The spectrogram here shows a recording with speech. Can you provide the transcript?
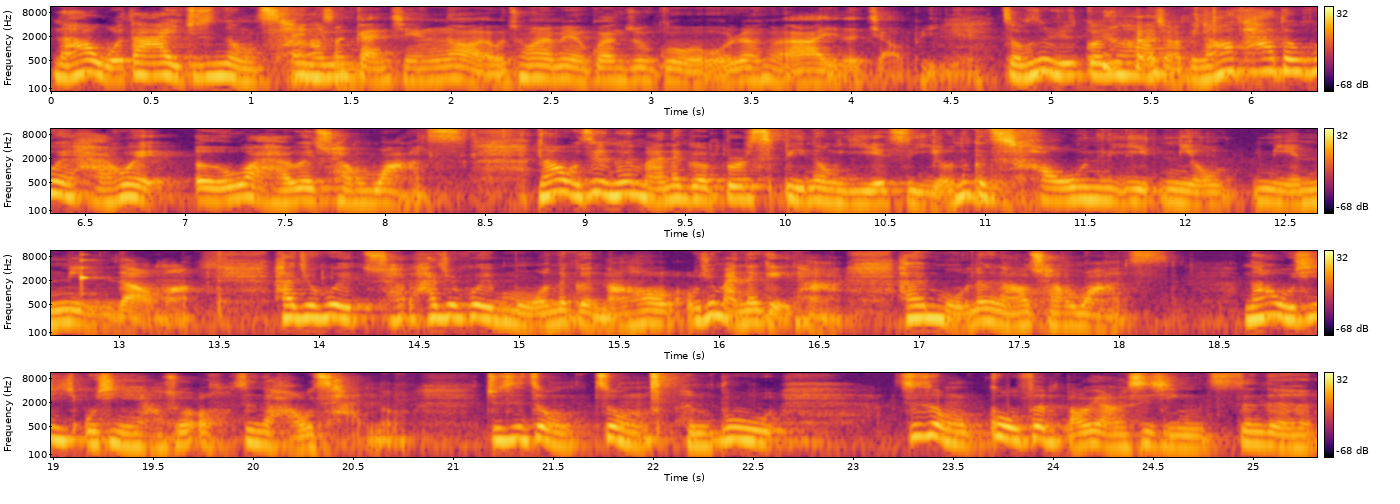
然后我大阿姨就是那种哎、擦你们感情很好哎、我从来没有关注过我任何阿姨的脚皮耶、总之我就关注她的脚皮，然后她都会还会额外还会穿袜子，然后我之前都会买那个 Burt's Bees 那种椰子油，那个超黏牛黏腻，你知道吗？她就会穿，她就会抹那个，然后我就买那个给她，她会抹那个，然后穿袜子。然后我心我心里想说，哦，真的好惨哦，就是这种这种很不这种过分保养的事情，真的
